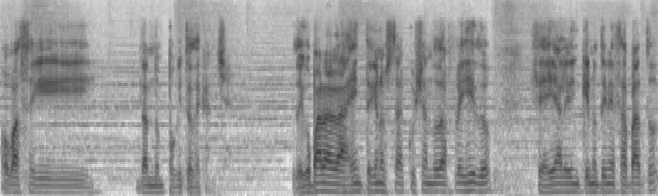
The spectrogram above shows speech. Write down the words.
¿O va a seguir dando un poquito de cancha? Lo digo para la gente que nos está escuchando de afligido, si hay alguien que no tiene zapatos,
